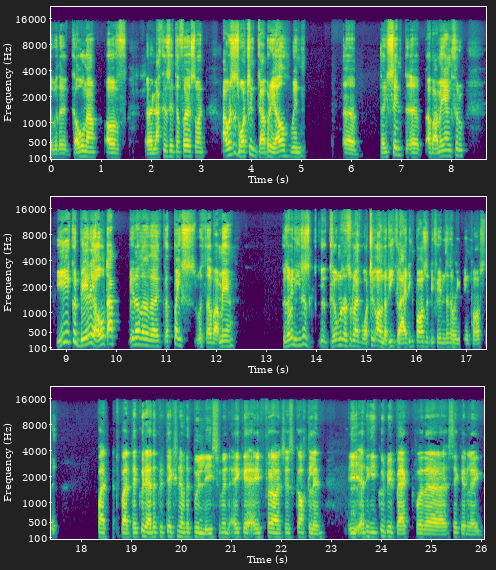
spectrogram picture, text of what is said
with a goal now of uh, Lacazette, the first one. I was just watching Gabriel when uh, they sent uh, Aubameyang through. He could barely hold up, you know, the the, the pace with Aubameyang. Because I mean, he just almost like watching on the re-gliding past the defender or he been past it. But but they could have the protection of the policeman, aka Francis Coquelin he, I think he could be back for the second leg.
